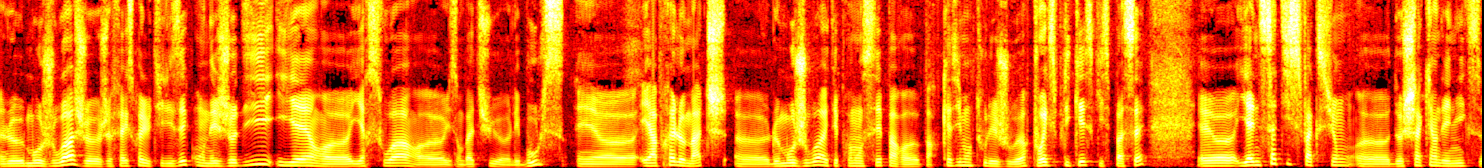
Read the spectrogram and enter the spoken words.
le mot joie, je, fais exprès l'utiliser. On est jeudi. Hier, euh, hier soir, euh, ils ont battu euh, les Bulls. Et, après le match, le mot joie a été prononcé par, quasiment tous les joueurs pour expliquer ce qui se passait. Il y a une satisfaction de chacun des Knicks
